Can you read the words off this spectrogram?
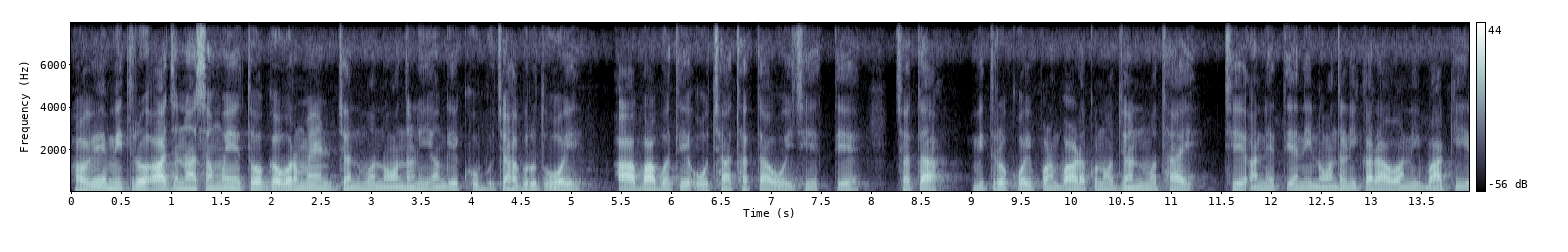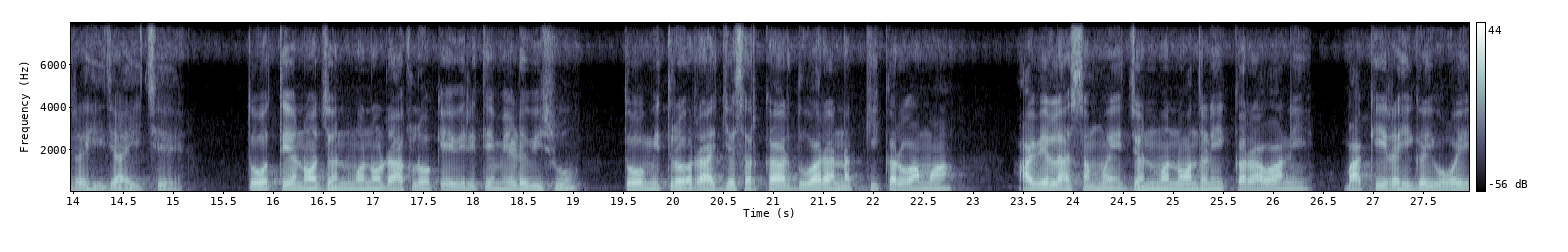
હવે મિત્રો, આજના સમયે તો ગવર્મેન્ટ જન્મ નોંધણી અંગે ખૂબ જાગૃત હોય. આ બાબતે ઓછા થતા હોય છે તે છતાં મિત્રો, કોઈ પણ બાળકનો જન્મ થાય છે અને તેની નોંધણી કરાવવાની બાકી રહી જાય છે. તો તેનો જન્મનો દાખલો કેવી રીતે મેળવીશું? તો મિત્રો, રાજ્ય સરકાર દ્વારા નક્કી કરવામાં આવેલા સમય જન્મ નોંધણી કરાવવાની બાકી રહી ગઈ હોય.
